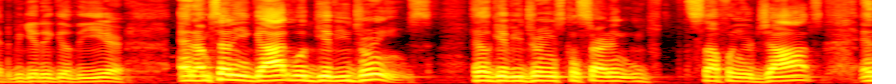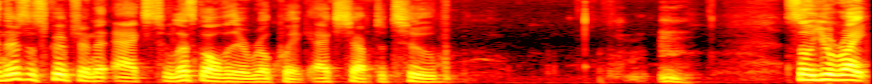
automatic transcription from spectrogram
at the beginning of the year. And I'm telling you, God will give you dreams. He'll give you dreams concerning stuff on your jobs. And there's a scripture in Acts 2. Let's go over there real quick. Acts chapter 2. so you're right.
